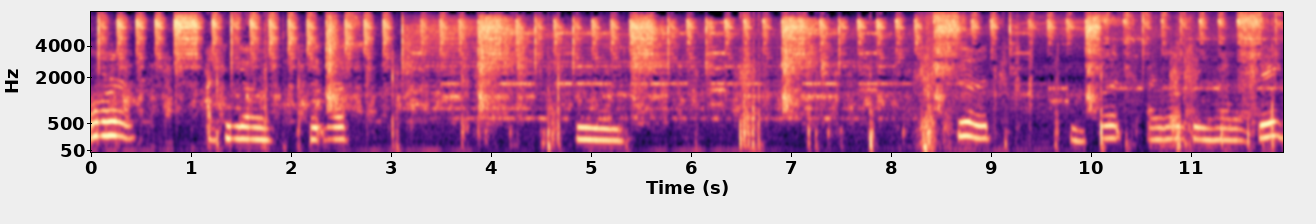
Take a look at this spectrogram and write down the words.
Or I can go like this. Then good but I want to have a big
